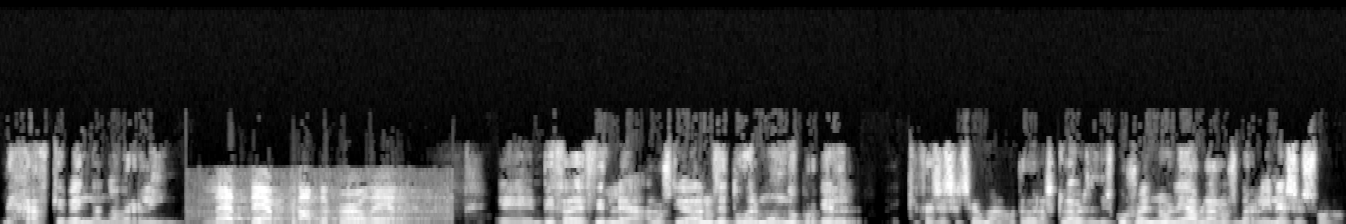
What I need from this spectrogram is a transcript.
dejad que vengan a Berlín. Let them come to Berlin. Eh, empieza a decirle a, a los ciudadanos de todo el mundo, porque él quizás esa sea una, otra de las claves del discurso. Él no le habla a los berlineses solo.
